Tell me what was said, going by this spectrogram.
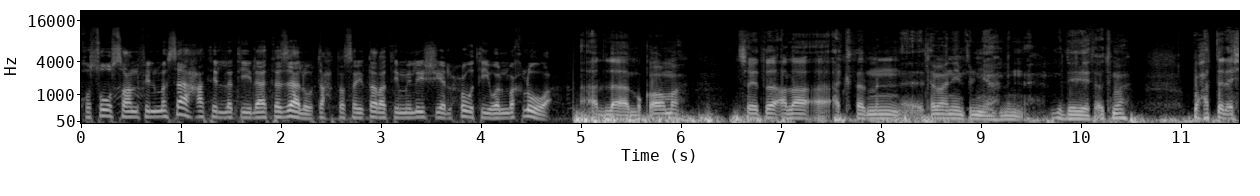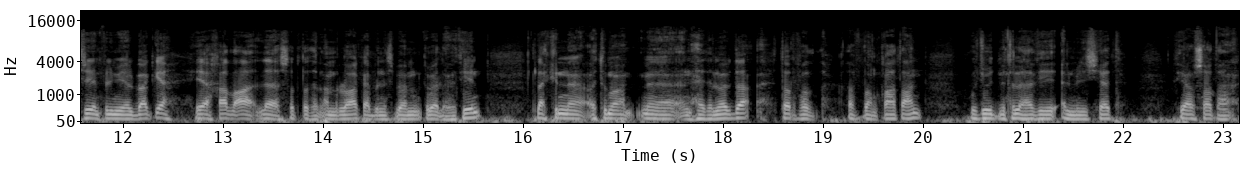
خصوصا في المساحة التي لا تزال تحت سيطرة ميليشيا الحوثي والمخلوع. المقاومة تسيطر على أكثر من 80% من مديرية عتمة. وحتى ال 20% الباقية هي خاضعة لسلطة الأمر الواقع بالنسبة من قبل الحوثيين لكن عتمة من حيث المبدأ ترفض رفضا قاطعا وجود مثل هذه الميليشيات في أوساطها.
